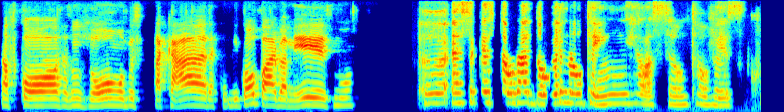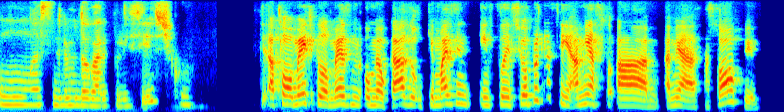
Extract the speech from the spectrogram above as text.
nas costas, nos ombros, na cara, igual barba mesmo. Uh, essa questão da dor não tem relação, talvez, com a síndrome do ovário policístico? Atualmente, pelo menos, o meu caso, o que mais influenciou, porque assim, a minha, a, a minha a SOP,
